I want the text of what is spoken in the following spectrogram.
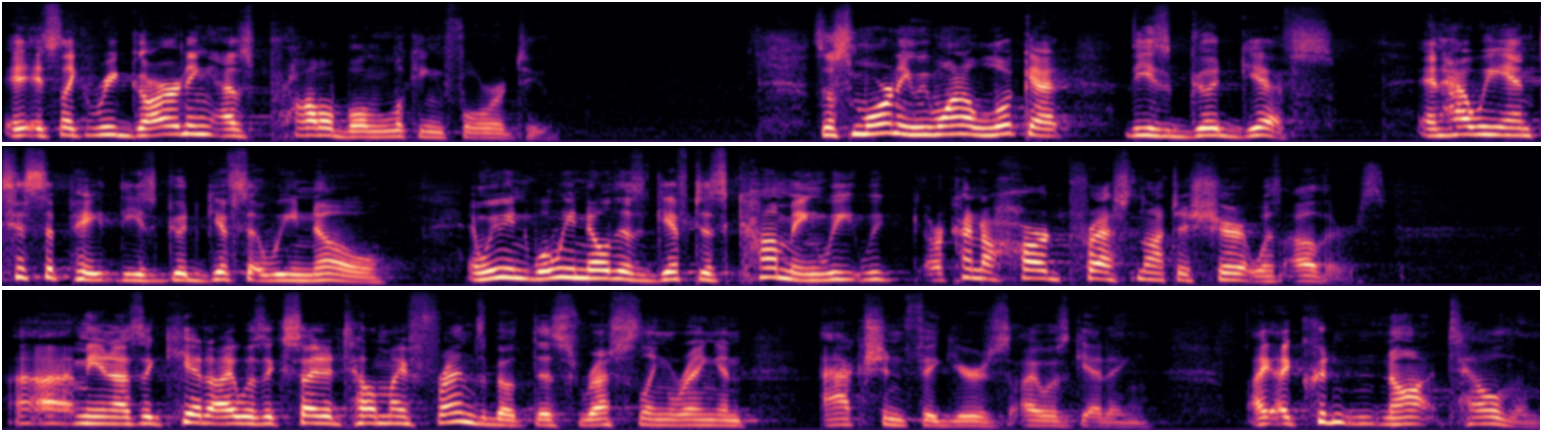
It's like regarding as probable and looking forward to. So this morning, we want to look at these good gifts and how we anticipate these good gifts that we know And we, when we know this gift is coming, we, we are kind of hard pressed not to share it with others. I mean, as a kid, I was excited to tell my friends about this wrestling ring and action figures I was getting. I, I couldn't not tell them.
